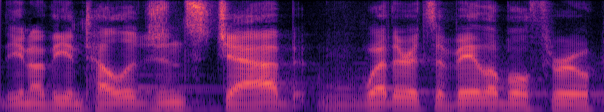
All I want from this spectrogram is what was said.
you know, the intelligence jab, whether it's available through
